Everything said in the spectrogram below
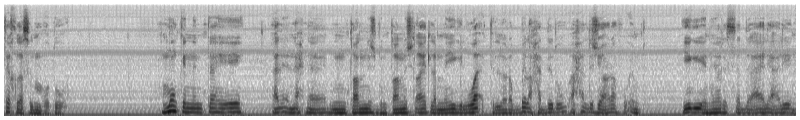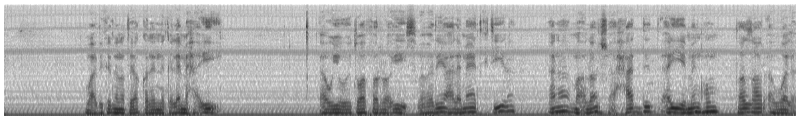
تخلص الموضوع. ممكن ننتهي إيه على إن إحنا بنطنش بنطنش لغاية لما يجي الوقت اللي ربنا حدده محدش يعرفه إمتى. يجي انهيار السد العالي علينا. وبعد كده نتيقن إن كلامي حقيقي. أو يتوفى الرئيس. فدي علامات كتيرة أنا ما أقدرش أحدد أي منهم تظهر اولا.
